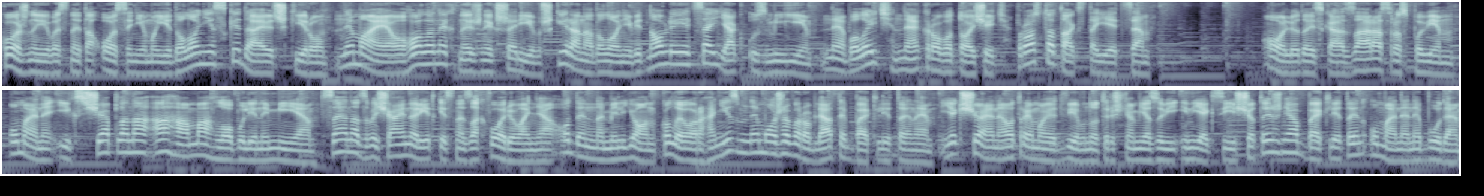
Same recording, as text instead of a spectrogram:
Кожної весни та осені мої долоні скидають шкіру. Немає оголених нижніх шарів. Шкіра на долоні відновлюється як у змії. Не болить, не кровоточить. Просто так стається. О, людиська, зараз розповім. У мене X щеплена, а гамма глобулінемія. Це надзвичайно рідкісне захворювання, один на мільйон, коли організм не може виробляти Б-клітини. Якщо я не отримую дві внутрішньом'язові ін'єкції щотижня, Б-клітин у мене не буде.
